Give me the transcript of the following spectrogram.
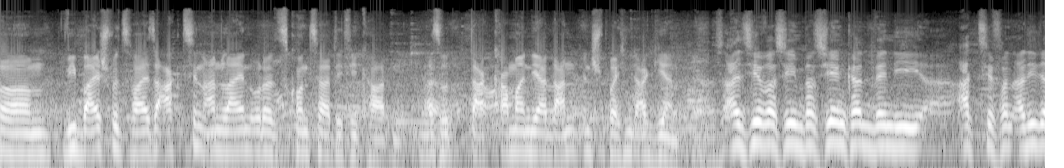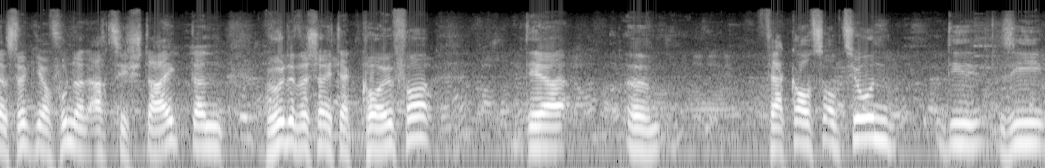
ähm, wie beispielsweise Aktienanleihen oder Diskontzertifikaten. Also da kann man ja dann entsprechend agieren. Das Einzige, was Ihnen passieren kann, wenn die Aktie von Adidas wirklich auf 180 steigt, dann würde wahrscheinlich der Käufer der ähm, Verkaufsoption die Sie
